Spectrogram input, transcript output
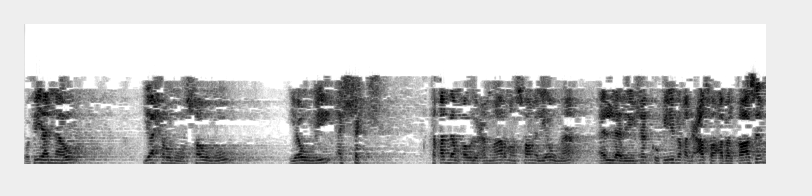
وفيه أنه يحرم صوم يوم الشك تقدم قول عمار من صام اليوم الذي يشك فيه فقد عصى أبا القاسم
